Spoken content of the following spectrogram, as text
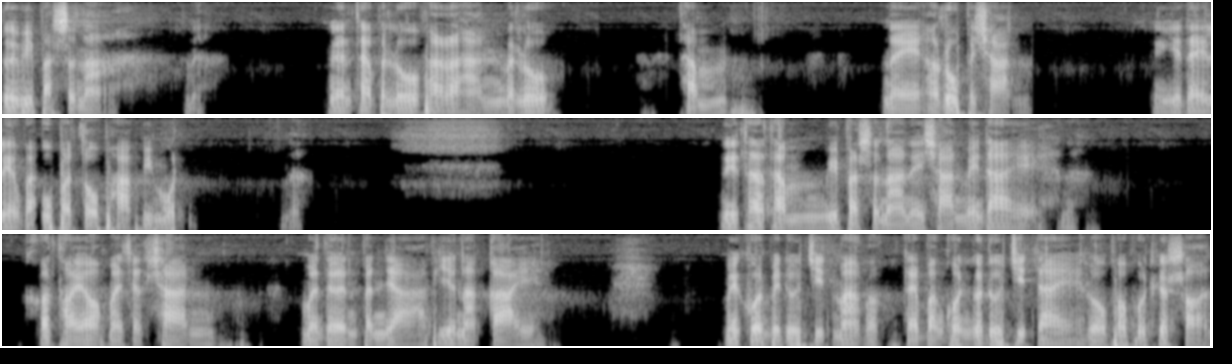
ด้วยวิปัสสนา งั้นถ้าบรรลุพระอรหันต์บรรลุทำในอรูปฌานถึงจะได้เรียกว่าอุปโตภาควิมุตต์นะนี่ถ้าทำวิปัสสนาในฌานไม่ได้นะก็ถอยออกมาจากฌานมาเดินปัญญาพิจารณากาย ไม่ควรไปดูจิตมากหรอก แต่บางคนก็ดูจิตได้ หลวงพ่อพุธก็สอน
